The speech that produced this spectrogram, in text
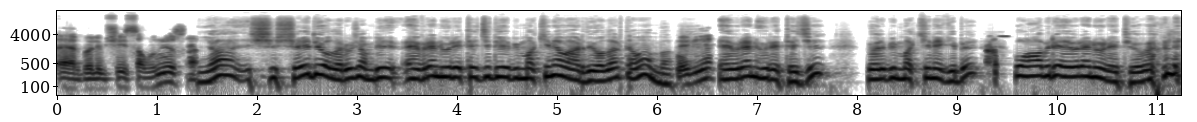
eğer böyle bir şeyi savunuyorsa Ya şey diyorlar hocam bir evren üretici diye bir makine var diyorlar tamam mı? ne diye? Evren üretici böyle bir makine gibi. Bu habire evren üretiyor böyle.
